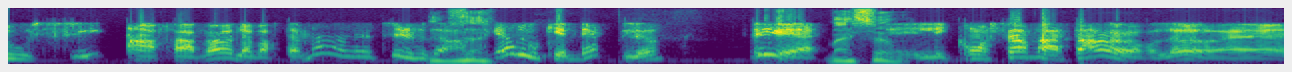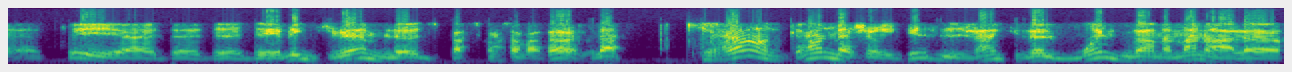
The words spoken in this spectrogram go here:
aussi en faveur de l'avortement. Regarde au Québec, là. Euh, ben les conservateurs, là, euh, d'Éric Duhem, là, du Parti conservateur, la grande, grande majorité, c'est des gens qui veulent moins de gouvernement dans leur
